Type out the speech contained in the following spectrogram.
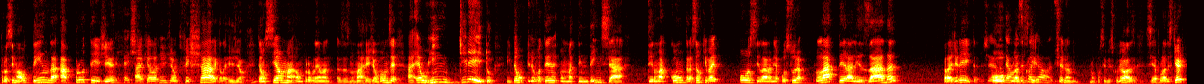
proximal tenda a proteger aquela região, fechar aquela região. Uhum. Então, se é uma, um problema, às vezes, numa região, vamos dizer, ah, é o rim direito. Então, eu vou ter uma tendência a ter uma contração que vai oscilar na minha postura lateralizada para a direita gerando ou para o lado esquerdo, gerando uma possível escoliose. Se é para o lado esquerdo,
